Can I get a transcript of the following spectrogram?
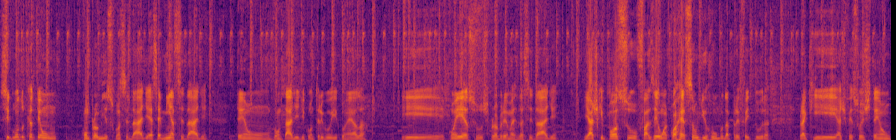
segundo que eu tenho compromisso com a cidade. Essa é minha cidade, tenho vontade de contribuir com ela. E conheço os problemas da cidade. E acho que posso fazer uma correção de rumo da prefeitura para que as pessoas tenham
